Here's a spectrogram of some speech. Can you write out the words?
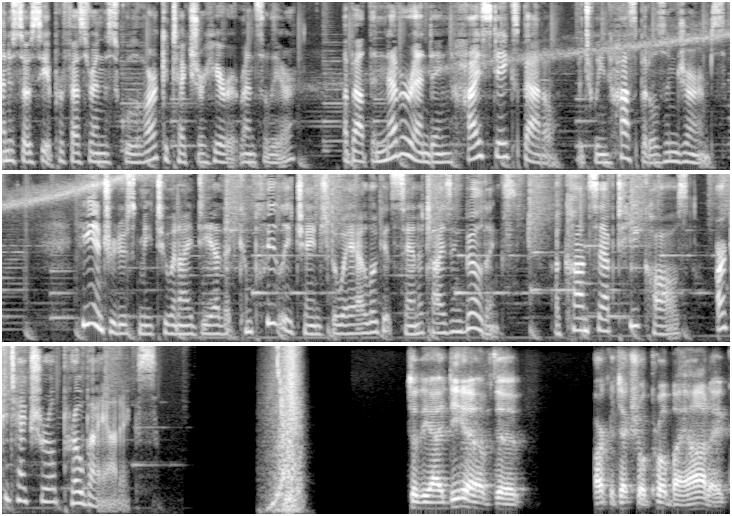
an associate professor in the School of Architecture here at Rensselaer, about the never ending, high stakes battle between hospitals and germs. He introduced me to an idea that completely changed the way I look at sanitizing buildings, a concept he calls architectural probiotics. So, the idea of the architectural probiotic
